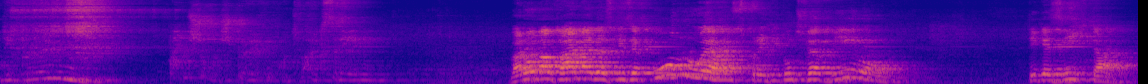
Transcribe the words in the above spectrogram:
Und die Brühen beim Schulsprüchen und Volksreden. Warum auf einmal, dass diese Unruhe ausbricht und Verwirrung, die Gesichter,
